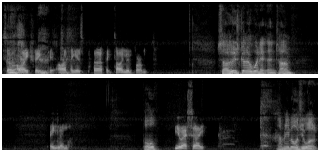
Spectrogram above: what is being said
So Yeah. I think I think it's perfect timing for them. So who's going to win it then, Tone? England, Paul? USA. How many more do you want?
